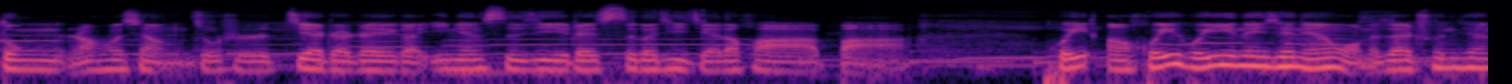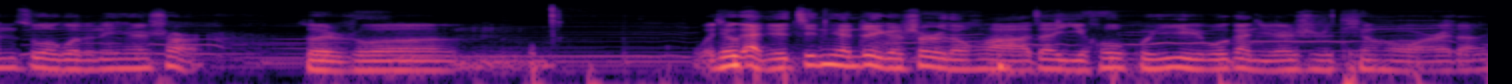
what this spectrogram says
冬，然后想就是借着这个一年四季这四个季节的话，把回啊回忆回忆那些年我们在春天做过的那些事儿，所以说。我就感觉今天这个事儿的话，在以后回忆，我感觉是挺好玩的。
